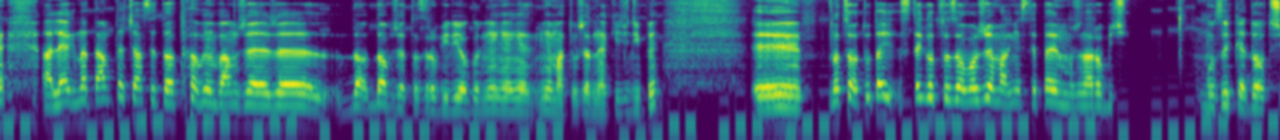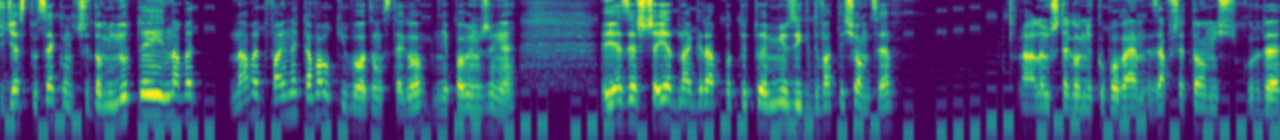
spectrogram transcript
ale jak na tamte czasy to powiem wam, że, że do, dobrze to zrobili ogólnie, nie, nie, nie ma tu żadnej jakiejś lipy. Yy, no co, tutaj z tego co zauważyłem, ale nie jestem pewien, można robić muzykę do 30 sekund czy do minuty i nawet, nawet fajne kawałki wychodzą z tego, nie powiem, że nie. Jest jeszcze jedna gra pod tytułem Music 2000, ale już tego nie kupowałem, zawsze to mi, kurde,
